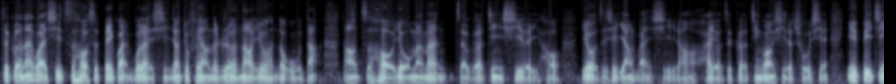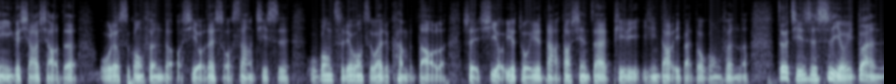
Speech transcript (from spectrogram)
这个南管戏之后是北管布袋戏，然后就非常的热闹，又有很多武打。然后之后又慢慢这个进戏了以后，又有这些样板戏，然后还有这个金光戏的出现。因为毕竟一个小小的五六十公分的戏偶在手上，其实五公尺六公尺外就看不到了，所以戏偶越做越大。到现在霹雳已经到了一百多公分了，这个其实是有一段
